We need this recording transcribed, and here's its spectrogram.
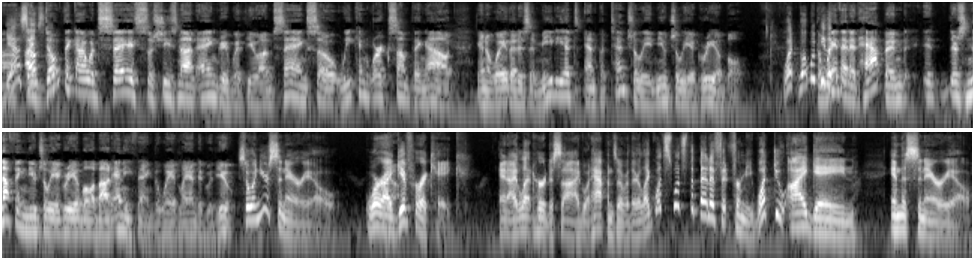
Uh, yeah, I don't think I would say so she's not angry with you. I'm saying so we can work something out in a way that is immediate and potentially mutually agreeable. What what would be The be way the that it happened, it, there's nothing mutually agreeable about anything, the way it landed with you. So in your scenario, where I give her a cake and I let her decide what happens over there, like what's what's the benefit for me? What do I gain in this scenario?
